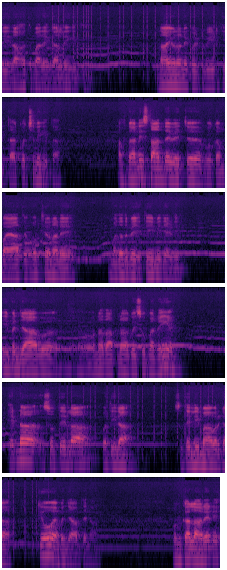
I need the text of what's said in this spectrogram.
ਦੀ ਰਾਹਤ ਬਾਰੇ ਗੱਲ ਨਹੀਂ ਕੀਤੀ। ਨਾ ਹੀ ਉਹਨਾਂ ਨੇ ਕੋਈ ਟਵੀਟ ਕੀਤਾ ਕੁਝ ਨਹੀਂ ਕੀਤਾ। ਅਫਗਾਨਿਸਤਾਨ ਦੇ ਵਿੱਚ ਭੂਕੰਪ ਆਇਆ ਤੇ ਉੱਥੇ ਉਹਨਾਂ ਨੇ ਮਦਦ ਭੇਜਤੀ ਇਮੀਡੀਏਟਲੀ ਕੀ ਪੰਜਾਬ, ਉਹਨਾਂ ਦਾ ਆਪਣਾ ਕੋਈ ਸੂਬਾ ਨਹੀਂ ਹੈ? ਇੰਨਾ ਸੁਤੇਲਾ ਵਤੀਰਾ, ਸੁਤੇਲੀ ਮਾਂ ਵਰਗਾ ਕਿਉਂ ਹੈ ਪੰਜਾਬ ਦੇ ਨਾਲ? ਹੁਣ ਕੱਲ ਆ ਰਹੇ ਨੇ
